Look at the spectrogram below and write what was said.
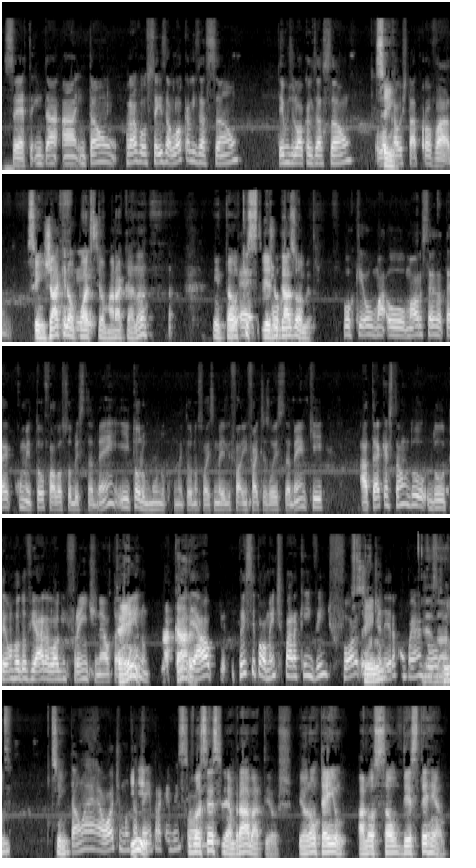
Certo. Então, ah, então para vocês, a localização, em termos de localização, o Sim. local está aprovado. Sim, já que não porque... pode ser o Maracanã, então é, que seja o gasômetro. Porque o, o Mauro César até comentou, falou sobre isso também, e todo mundo comentou, não só isso, mas ele enfatizou isso também, que até a questão do, do ter uma rodoviária logo em frente, né? O terreno. Tem. Ideal, principalmente para quem vem de fora Sim. do Rio de Janeiro acompanhar o jogo. Sim. Sim. Então é ótimo também para quem vem de se fora. Se você né? se lembrar, Matheus, eu não tenho a noção desse terreno.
